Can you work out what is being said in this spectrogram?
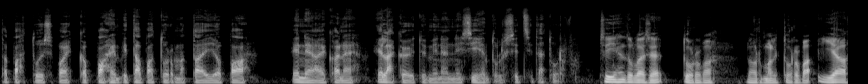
tapahtuisi vaikka pahempi tapaturma tai jopa ennenaikainen eläköityminen, niin siihen tulisi sitten sitä turvaa. Siihen tulee se turva, normaali turva ja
